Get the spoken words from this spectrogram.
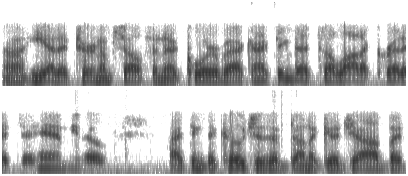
Uh, he had to turn himself into a quarterback. I think that's a lot of credit to him. You know, I think the coaches have done a good job, but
